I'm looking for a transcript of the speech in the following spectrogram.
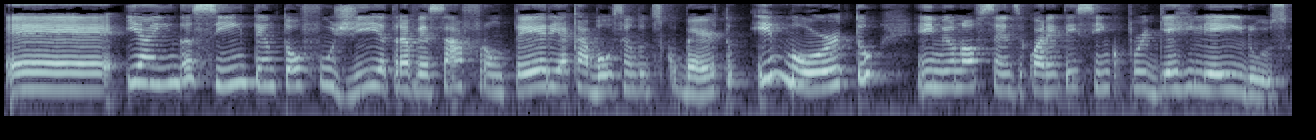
É, e ainda assim tentou fugir, atravessar a fronteira e acabou sendo descoberto e morto em 1945 por guerrilheiros,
